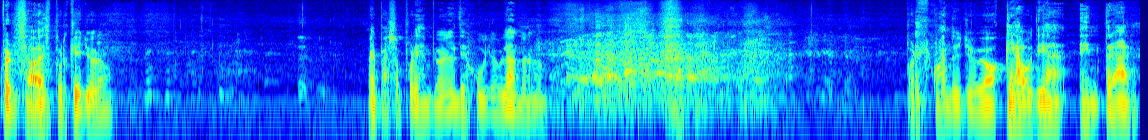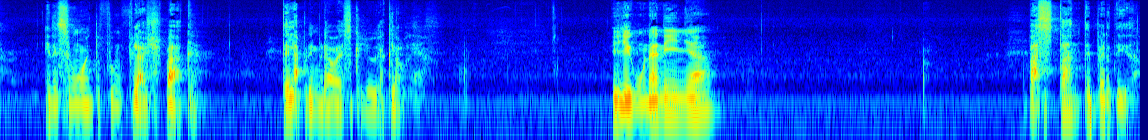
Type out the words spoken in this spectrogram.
Pero ¿sabes por qué lloro? Me pasó, por ejemplo, en el de Julio hablando, ¿no? Porque cuando yo veo a Claudia entrar, en ese momento fue un flashback de la primera vez que yo vi a Claudia. Y llegó una niña bastante perdida,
